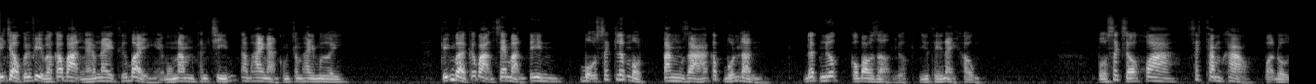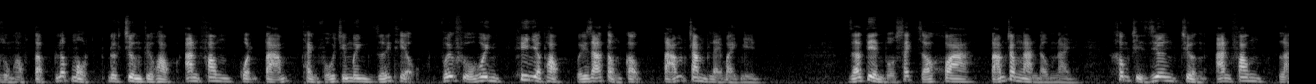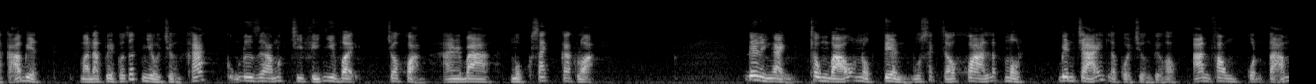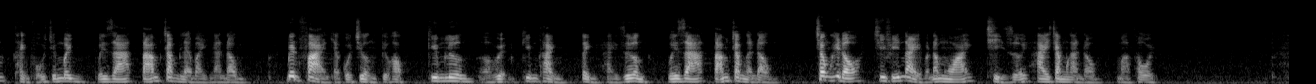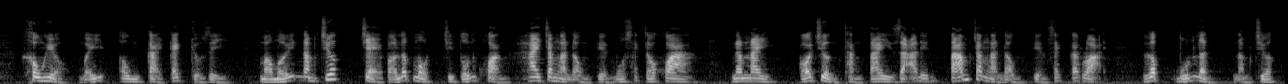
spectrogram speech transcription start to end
Kính chào quý vị và các bạn ngày hôm nay thứ Bảy ngày 5 tháng 9 năm 2020. Kính mời các bạn xem bản tin Bộ sách lớp 1 tăng giá gấp 4 lần, đất nước có bao giờ được như thế này không? Bộ sách giáo khoa, sách tham khảo và đồ dùng học tập lớp 1 được trường tiểu học An Phong, quận 8, thành phố Hồ Chí Minh giới thiệu với phụ huynh khi nhập học với giá tổng cộng 807.000. Giá tiền bộ sách giáo khoa 800.000 đồng này không chỉ riêng trường An Phong là cá biệt mà đặc biệt có rất nhiều trường khác cũng đưa ra mức chi phí như vậy cho khoảng 23 mục sách các loại. Đây là hình ảnh thông báo nộp tiền mua sách giáo khoa lớp 1, bên trái là của trường tiểu học An Phong, quận 8, thành phố Hồ Chí Minh với giá 807.000 đồng. Bên phải là của trường tiểu học Kim Lương ở huyện Kim Thành, tỉnh Hải Dương với giá 800.000 đồng. Trong khi đó, chi phí này vào năm ngoái chỉ dưới 200.000 đồng mà thôi. Không hiểu mấy ông cải cách kiểu gì mà mới năm trước trẻ vào lớp 1 chỉ tốn khoảng 200.000 đồng tiền mua sách giáo khoa. Năm nay có trường thẳng tay giã đến 800.000 đồng tiền sách các loại, gấp 4 lần năm trước.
